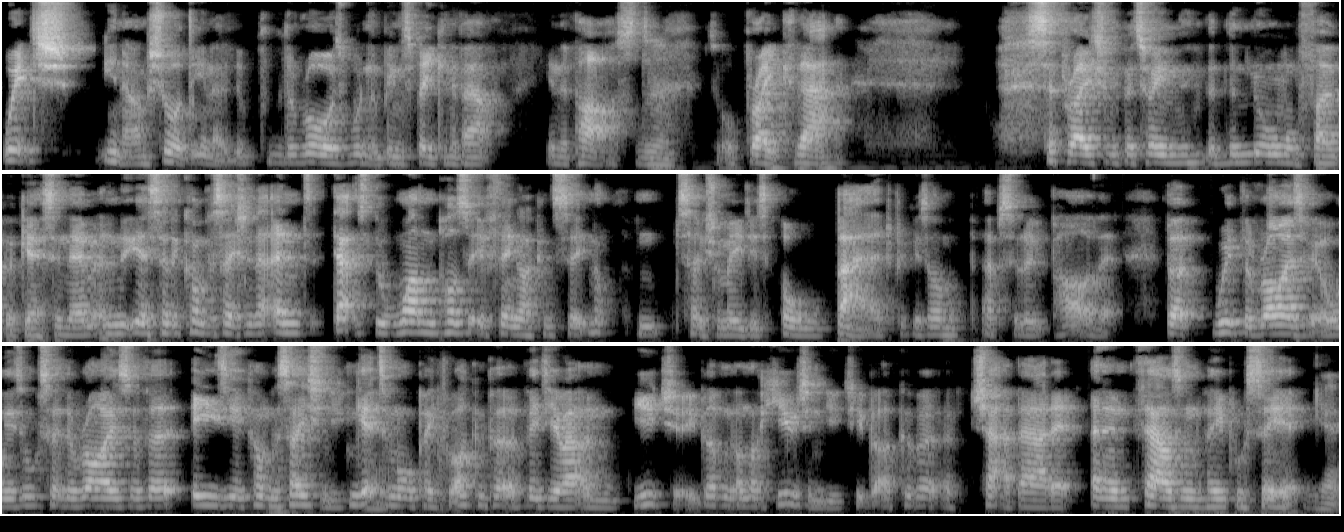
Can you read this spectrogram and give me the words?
which you know I'm sure you know the, the royals wouldn't have been speaking about in the past. No. Sort of break that separation between the, the normal folk, I guess, and them. And yeah, so the conversation, and that's the one positive thing I can see. Not social media is all bad because I'm an absolute part of it, but with the rise of it all is also the rise of an easier conversation. You can get to more people. I can put a video out on YouTube. I'm I'm not huge on YouTube, but I could put a chat about it, and then thousand people see it Yeah.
